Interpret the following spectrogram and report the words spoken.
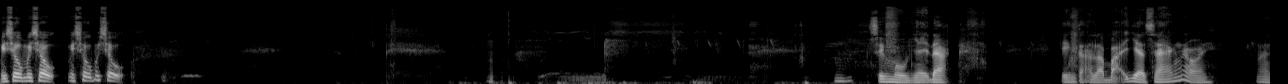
Misu, Misu, Misu, Misu. Sương mù dày đặc. Hiện tại là 7 giờ sáng rồi. Mà,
